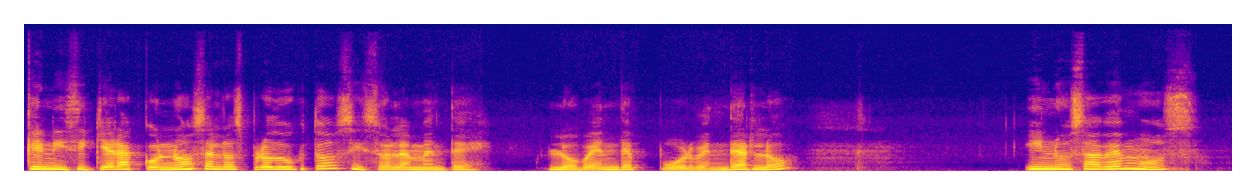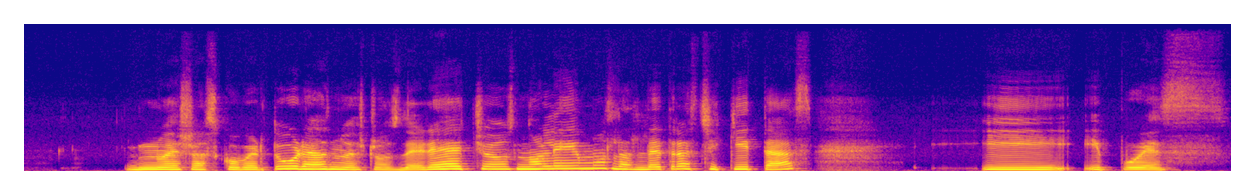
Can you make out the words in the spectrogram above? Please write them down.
que ni siquiera conoce los productos y solamente lo vende por venderlo. Y no sabemos nuestras coberturas, nuestros derechos, no leemos las letras chiquitas y, y, pues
